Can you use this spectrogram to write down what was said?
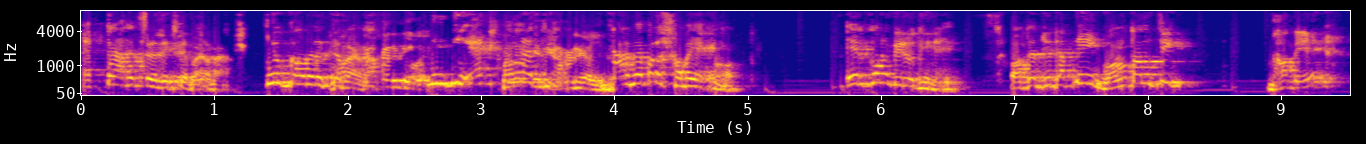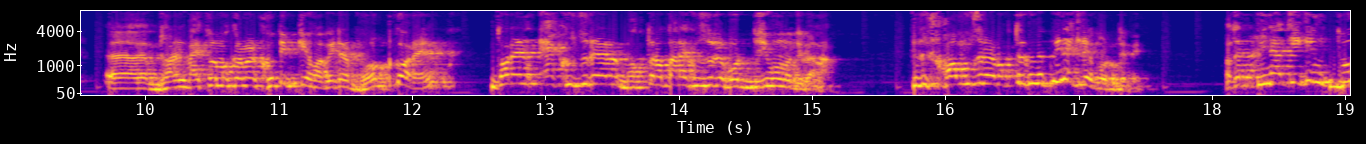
একটা আরেকটা দেখতে পারে না কেউ কাউকে দেখতে পারে না। কিন্তু। তার ব্যাপারে সবাই একমত। এর কোনো বিরোধী নেই। অর্থাৎ যদি আপনি গণতান্ত্রিক ভাবে ধরেন বাইতুল মোকামের খতিব কি হবে এটা ভোট করেন ধরেন এক হুজুরের ভক্তরা তার এক হুজুরের ভোট জীবনও দেবে না। কিন্তু সব হুজুরের ভক্তরা কিন্তু পিনাকিরে ভোট দেবে। অর্থাৎ পিনাকি কিন্তু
